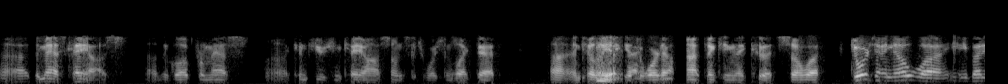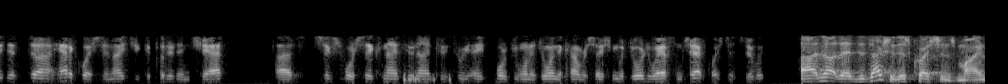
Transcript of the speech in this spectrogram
uh, the mass chaos, uh, the globe from mass uh, confusion, chaos on situations like that uh, until they Yeah. get the word out. Not thinking they could. So. Uh, George, I know uh, anybody that uh, had a question tonight, you could put it in chat. Uh, Six four six nine two nine two three eight four. If you want to join the conversation, but George, we have some chat questions, do we? Uh, no, there's actually this question's mine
